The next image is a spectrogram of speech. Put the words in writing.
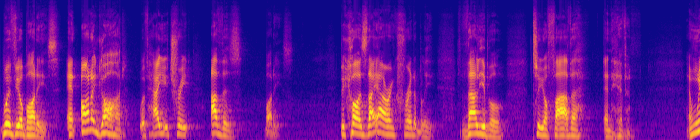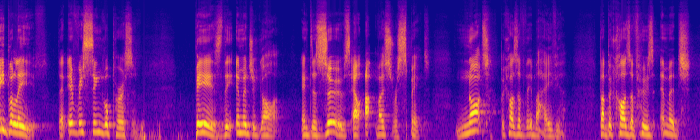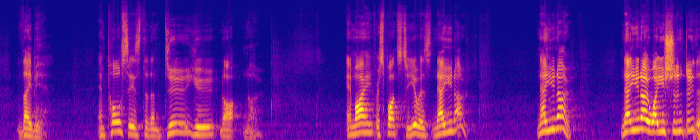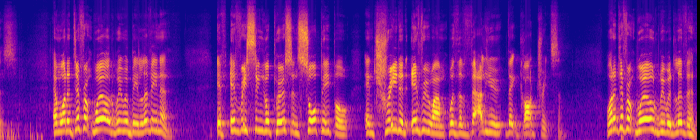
with your bodies and honor God with how you treat others' bodies because they are incredibly valuable to your Father in heaven. And we believe that every single person bears the image of God and deserves our utmost respect, not because of their behavior, but because of whose image they bear. And Paul says to them, Do you not know? And my response to you is, Now you know. Now you know. Now you know why you shouldn't do this. And what a different world we would be living in if every single person saw people and treated everyone with the value that God treats them. What a different world we would live in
